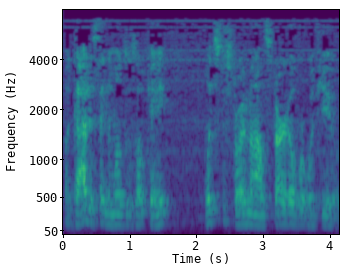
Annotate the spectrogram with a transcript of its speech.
But God is saying to Moses, okay, let's destroy them and I'll start over with you.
